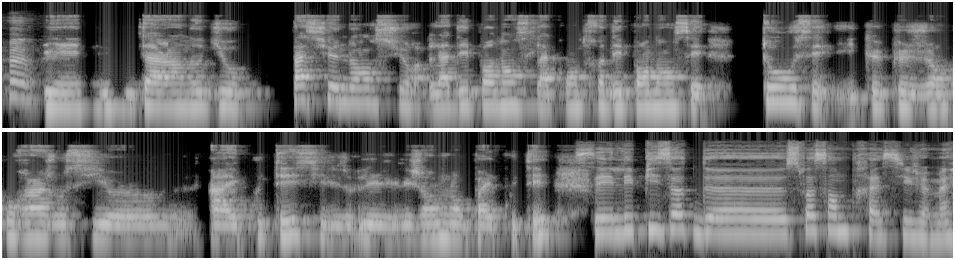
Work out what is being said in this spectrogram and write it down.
et tu as un audio passionnant sur la dépendance, la contre-dépendance et tout, et que, que j'encourage aussi euh, à écouter si les, les gens ne l'ont pas écouté. C'est l'épisode de 73, si jamais.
